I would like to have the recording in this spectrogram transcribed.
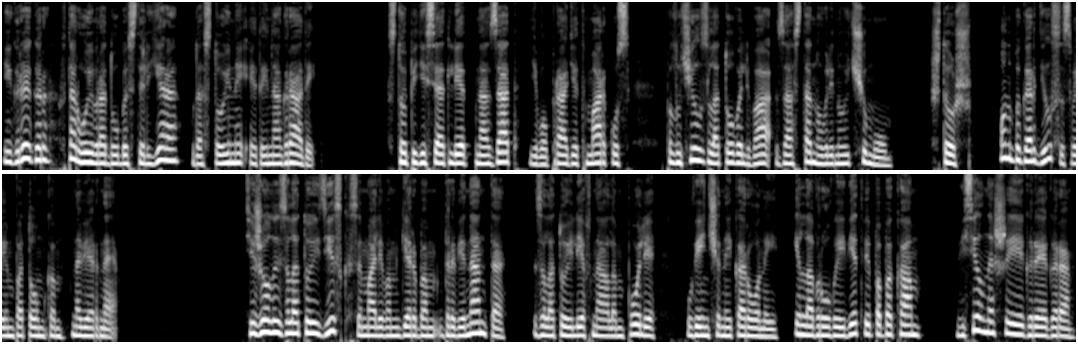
И Грегор, второй в роду Бастельера, удостоенный этой награды. 150 лет назад его прадед Маркус получил золотого льва за остановленную чуму. Что ж, он бы гордился своим потомком, наверное. Тяжелый золотой диск с эмалевым гербом Дравинанта, золотой лев на алом поле, увенчанный короной, и лавровые ветви по бокам, висел на шее Грегора,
